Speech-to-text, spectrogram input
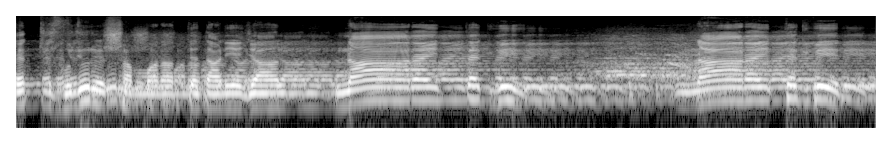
একটু হুজুরের সম্মানার্থে দাঁড়িয়ে যান। নারায় তেকবীর নারায় তকবীর।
